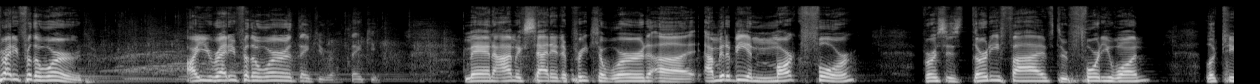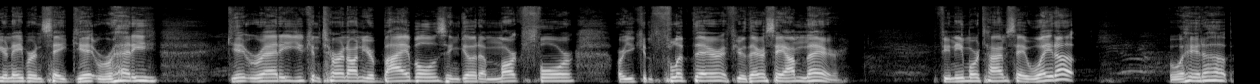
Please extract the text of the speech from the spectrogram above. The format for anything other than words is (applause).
ready for the word? Are you ready for the word? Thank you, bro. Thank you. Man, I'm excited to preach the word. Uh, I'm going to be in Mark 4, verses 35 through 41. Look to your neighbor and say, Get ready. Get ready. You can turn on your Bibles and go to Mark 4, or you can flip there. If you're there, say, I'm there. If you need more time, say, Wait up. Wait up.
